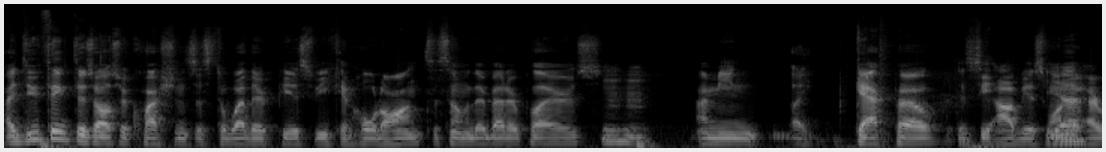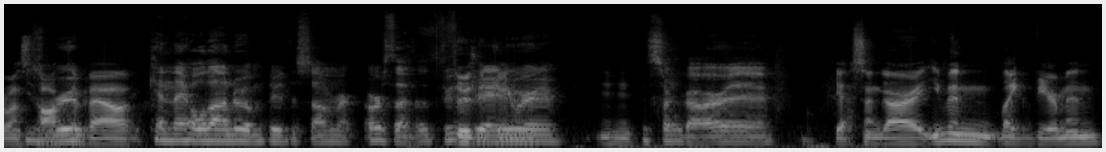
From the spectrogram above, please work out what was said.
I do think there's also questions as to whether PSV can hold on to some of their better players. Mm-hmm. I mean, like Gakpo is the obvious one Yeah, that everyone's talked rude. about. Can they hold on to him through the summer or so- through, Through January? January. Mhm. Sangare. Yeah, Sangare, even like Veerman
